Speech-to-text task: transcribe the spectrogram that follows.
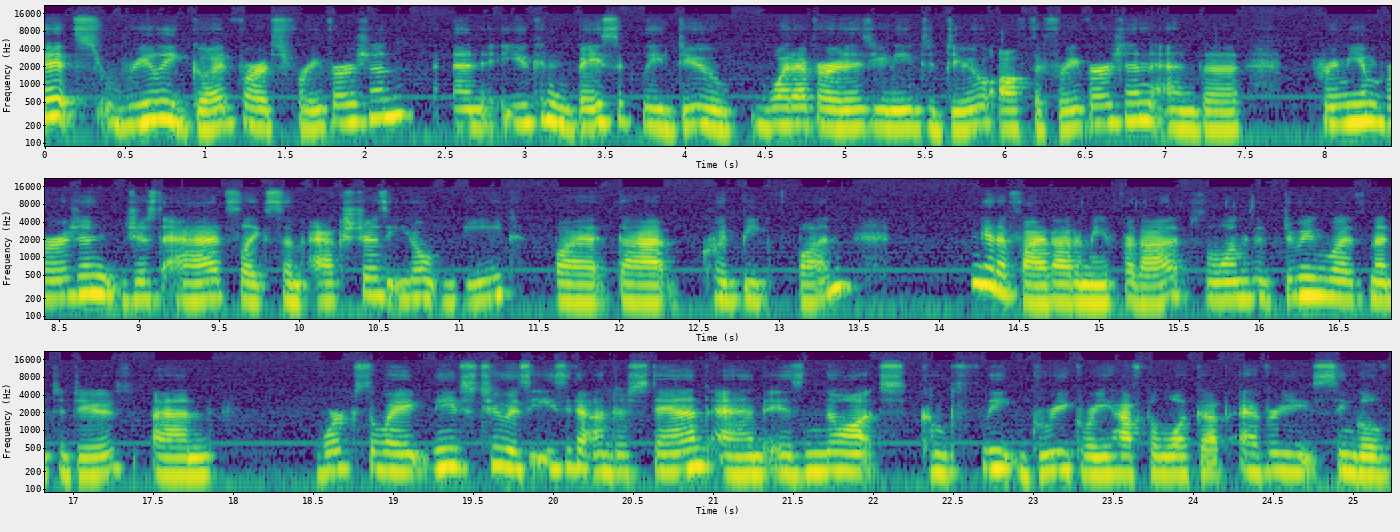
it's really good for its free version, and you can basically do whatever it is you need to do off the free version, and the premium version just adds like some extras that you don't need, but that could be fun. You can get a five out of me for that, so long as it's doing what it's meant to do and works the way it needs to, is easy to understand, and is not complete Greek where you have to look up every single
